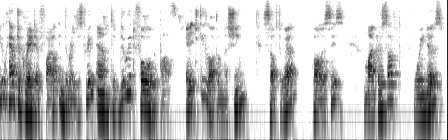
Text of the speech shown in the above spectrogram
You'll have to create a file in the registry and to do it follow the path HK local machine, software, policies, Microsoft, Windows,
